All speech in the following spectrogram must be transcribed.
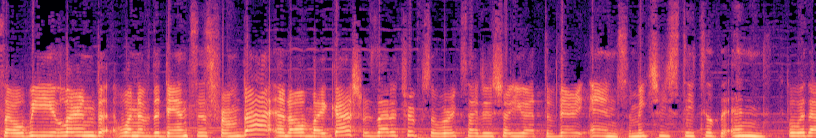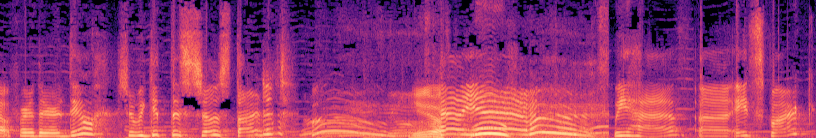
So we learned one of the dances from that, and oh my gosh, was that a trip? So we're excited to show you at the very end. So make sure you stay till the end. But without further ado, should we get this show started? Yeah. Hell yeah! Woo! We have uh, 8 Spark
